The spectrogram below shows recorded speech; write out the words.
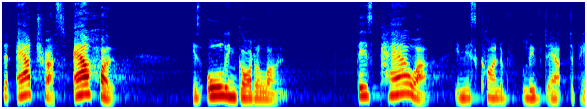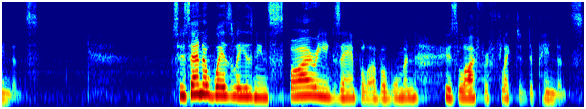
that our trust, our hope, is all in God alone. There's power in this kind of lived out dependence. Susanna Wesley is an inspiring example of a woman whose life reflected dependence.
